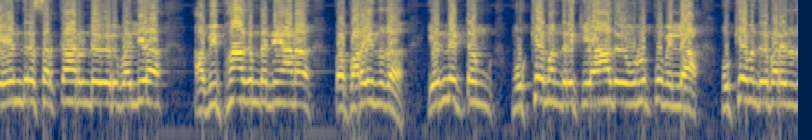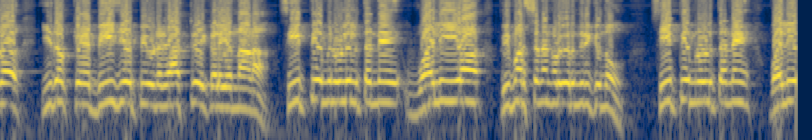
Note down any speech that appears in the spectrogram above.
കേന്ദ്ര സർക്കാരിന്റെ ഒരു വലിയ വിഭാഗം തന്നെയാണ് പറയുന്നത്. എന്നിട്ടും മുഖ്യമന്ത്രിക്ക് യാതൊരു ഉറുപ്പുമില്ല മുഖ്യമന്ത്രി പറയുന്നത് ഇതൊക്കെ ബി ജെ പിയുടെ രാഷ്ട്രീയ കളി എന്നാണ്. സി പി എമ്മിനുള്ളിൽ തന്നെ വലിയ വിമർശനങ്ങൾ ഉയർന്നിരിക്കുന്നു. സി പി എമ്മിനുള്ളിൽ തന്നെ വലിയ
